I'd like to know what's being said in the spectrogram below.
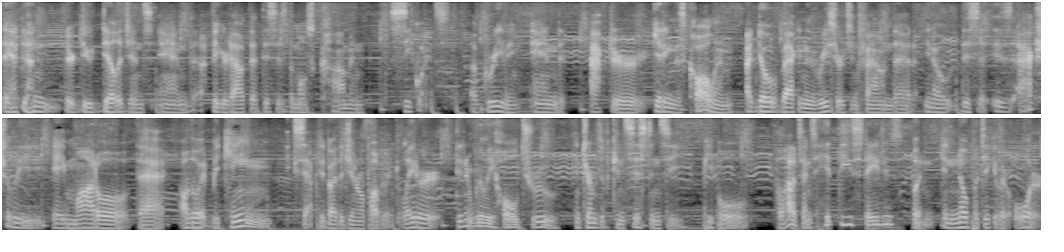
they had done their due diligence and uh, figured out that this is the most common sequence of grieving. And after getting this call in, I dove back into the research and found that, you know, this is actually a model that, although it became accepted by the general public, later didn't really hold true in terms of consistency. People a lot of times hit these stages, but in no particular order.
